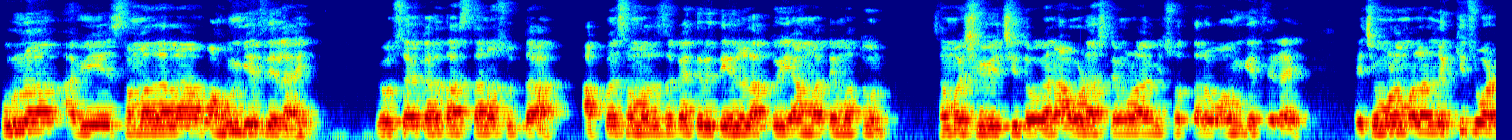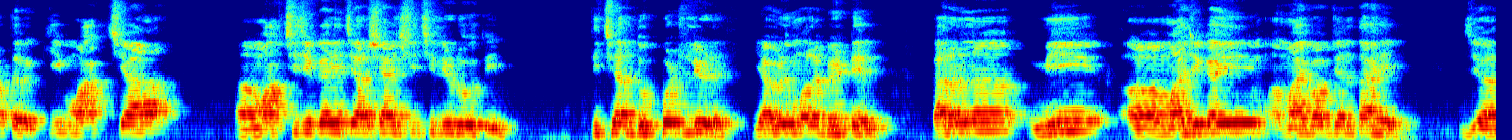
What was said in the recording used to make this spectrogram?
पूर्ण आम्ही समाजाला वाहून घेतलेला आहे. व्यवसाय करत असताना सुद्धा आपण समाजाचं काहीतरी देणं लागतो या माध्यमातून. समाजसेवेची दोघांना आवड असल्यामुळे आम्ही स्वतःला वाहून घेतलेलं आहे. त्याच्यामुळे मला नक्कीच वाटतं की मागच्या मागची जी काही चारशे ऐंशीची लीड होती तिच्या दुप्पट लीड यावेळी मला भेटेल. कारण मी माझी काही मायबाप जनता आहे जे-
